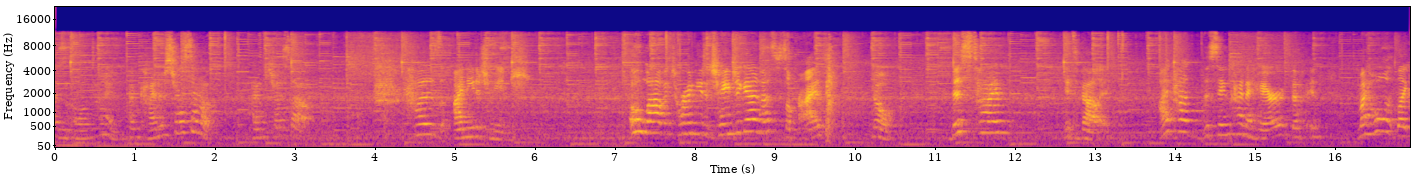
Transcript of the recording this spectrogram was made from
I been a long time. I'm kind of stressed out. I'm stressed out. Because I need a change. Oh wow, Victoria need to change again? That's a surprise. No, this time it's valid. I've had the same kind of hair the, in, my whole, like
